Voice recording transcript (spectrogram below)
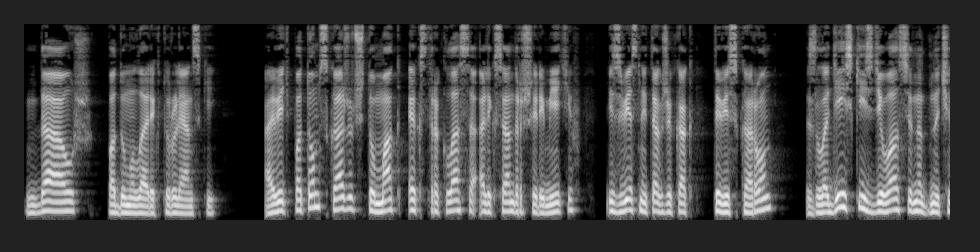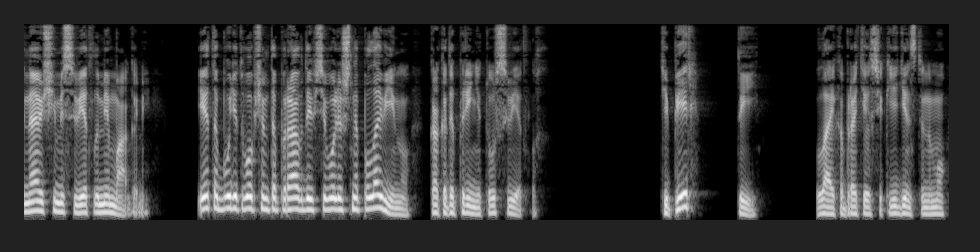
«Да уж», — подумал Арик Турлянский, «а ведь потом скажут, что маг экстра-класса Александр Шереметьев, известный также как Тавискарон, злодейски издевался над начинающими светлыми магами. И это будет, в общем-то, правдой всего лишь наполовину, как это принято у светлых. Теперь ты. Лайк обратился к единственному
